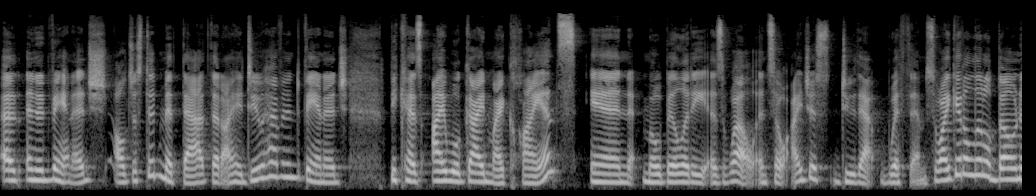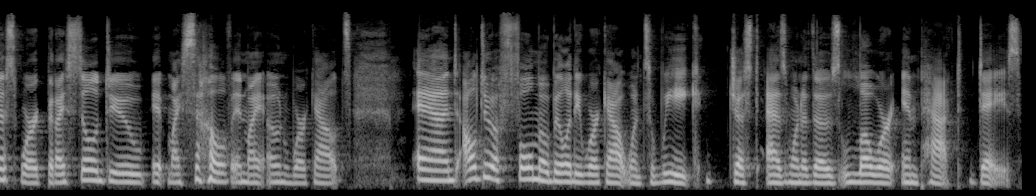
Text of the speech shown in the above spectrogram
a, an advantage. I'll just admit that, that I do have an advantage because I will guide my clients in mobility as well. And so I just do that with them. So I get a little bonus work, but I still do it myself in my own workouts. And I'll do a full mobility workout once a week, just as one of those lower impact days.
